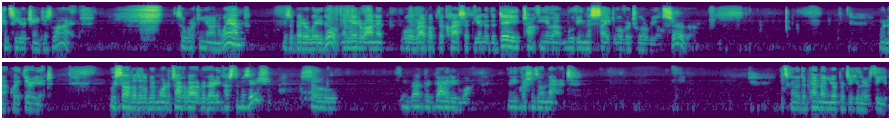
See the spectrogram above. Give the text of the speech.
can see your changes live. So working on WAMP is a better way to go. And later on, it, we'll wrap up the class at the end of the day talking about moving the site over to a real server. We're not quite there yet. We still have a little bit more to talk about regarding customization. So we've got the guided one. Any questions on that? It's going to depend on your particular theme.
